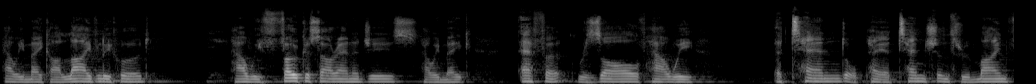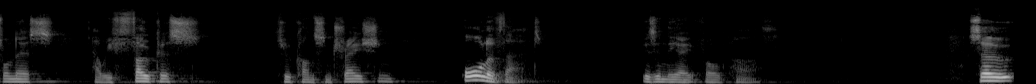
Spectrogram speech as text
how we make our livelihood, how we focus our energies, how we make effort, resolve, how we attend or pay attention through mindfulness how we focus through concentration. All of that is in the Eightfold Path. So,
